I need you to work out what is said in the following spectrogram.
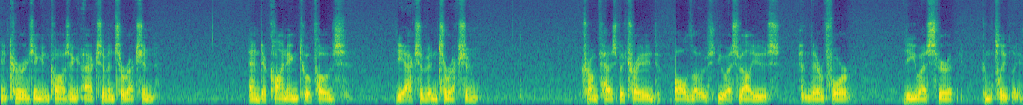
encouraging and causing acts of insurrection, and declining to oppose the acts of insurrection. Trump has betrayed all those U.S. values and therefore the U.S. spirit completely.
